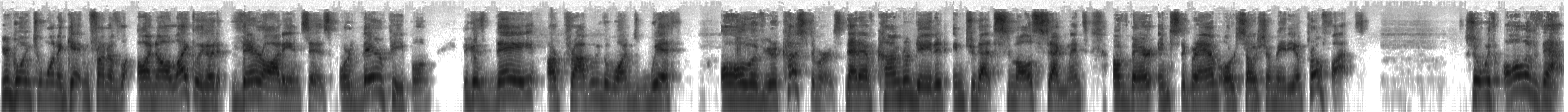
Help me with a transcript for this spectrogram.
you're going to want to get in front of, on all likelihood, their audiences or their people because they are probably the ones with all of your customers that have congregated into that small segment of their Instagram or social media profiles. So, with all of that,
